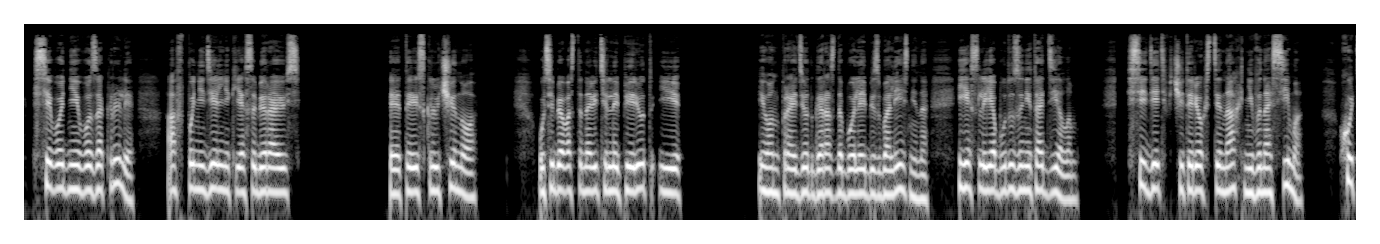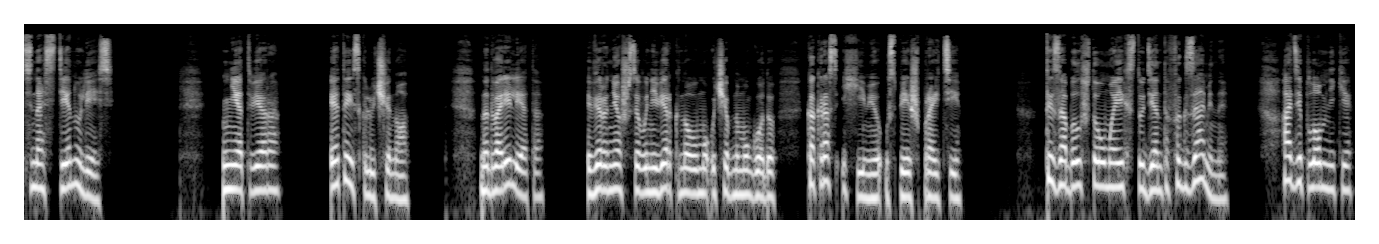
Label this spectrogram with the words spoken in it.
Сегодня его закрыли, а в понедельник я собираюсь это исключено. У тебя восстановительный период и... И он пройдет гораздо более безболезненно, если я буду занята делом. Сидеть в четырех стенах невыносимо. Хоть на стену лезь. Нет, Вера, это исключено. На дворе лето. Вернешься в универ к новому учебному году. Как раз и химию успеешь пройти. Ты забыл, что у моих студентов экзамены. А дипломники?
